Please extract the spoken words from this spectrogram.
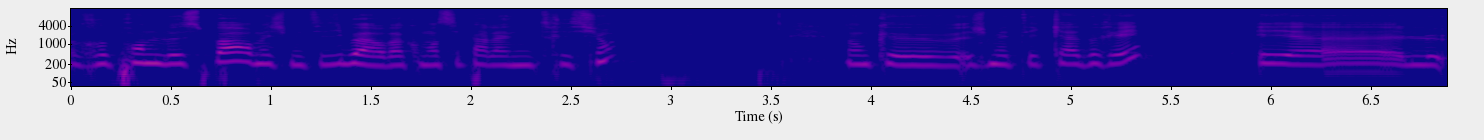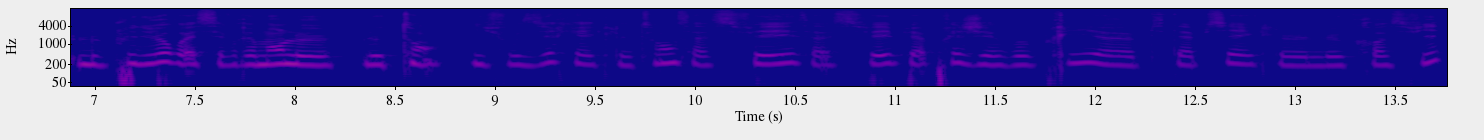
reprendre le sport. Mais je m'étais dit, bah, on va commencer par la nutrition. Donc je m'étais cadrée. Et le, plus dur, ouais, c'est vraiment le, le temps. Il faut se dire qu'avec le temps, ça se fait, ça se fait. Puis après, j'ai repris petit à petit avec le crossfit.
